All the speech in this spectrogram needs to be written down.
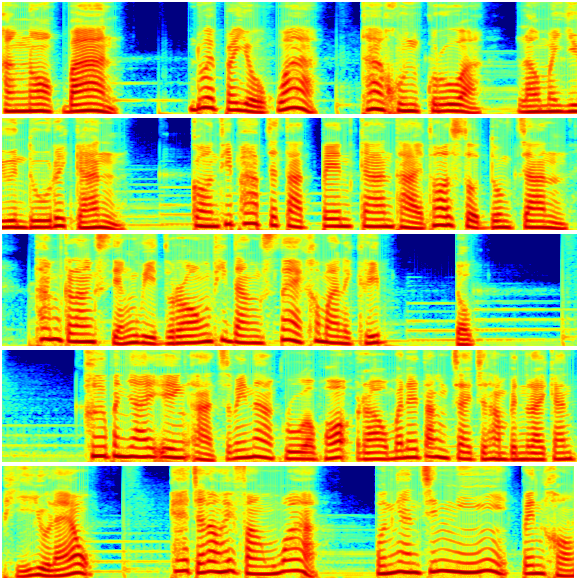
ข้างนอกบ้าน ด้วยประโยคว่า ถ้าคุณกลัวเรามายืนดูด้วยกัน ก่อนที่ภาพจะตัดเป็นการถ่ายทอดสดดวงจันทร์ท่ามกลางเสียงหวีดร้องที่ดังแทรกเข้ามาในคลิป จบ คือบรรยายเองอาจจะไม่น่ากลัว เพราะเราไม่ได้ตั้งใจจะทำเป็นรายการผีอยู่แล้ว แค่จะเล่าให้ฟังว่า ผลงานชิ้นนี้เป็นของ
